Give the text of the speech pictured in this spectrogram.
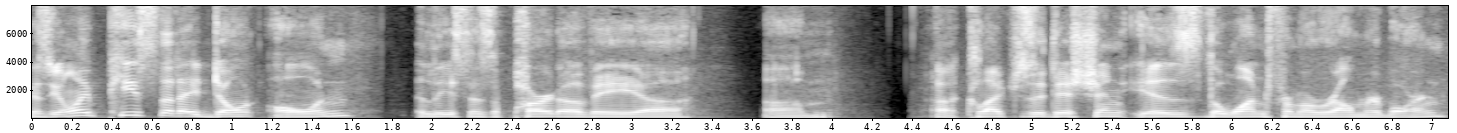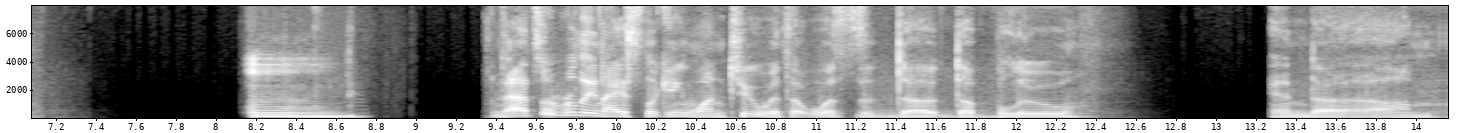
Because the only piece that I don't own, at least as a part of a uh, um, a collector's edition, is the one from A Realm Reborn. Mm. That's a really nice looking one too, with it with the the, the blue and uh, um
